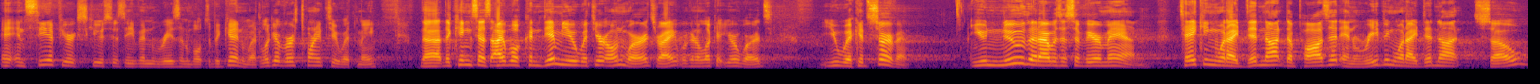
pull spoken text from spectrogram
and, and see if your excuse is even reasonable to begin with. Look at verse 22 with me. The, the king says, I will condemn you with your own words, right? We're going to look at your words. You wicked servant. You knew that I was a severe man, taking what I did not deposit and reaping what I did not sow.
